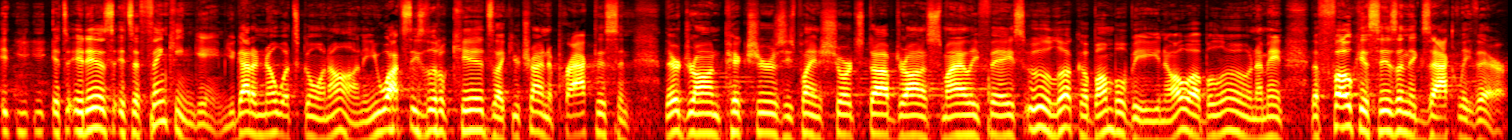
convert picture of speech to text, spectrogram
it, it, it is it's a thinking game. You got to know what's going on. And you watch these little kids like you're trying to practice and they're drawing pictures. He's playing shortstop drawing a smiley face. Ooh look a bumblebee you know a balloon. I mean the focus isn't exactly there.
